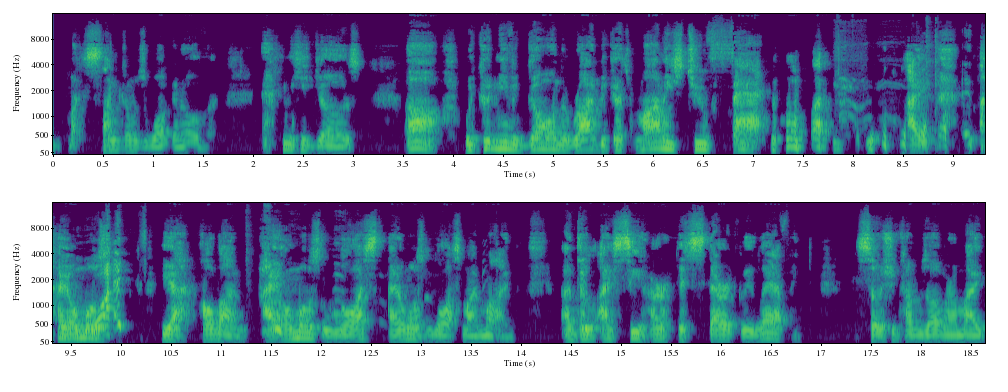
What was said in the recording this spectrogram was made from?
My son comes walking over, and he goes, oh, we couldn't even go on the ride because mommy's too fat. I, I almost, What? yeah, hold on. I almost lost, I almost lost my mind until I see her hysterically laughing. So she comes over. I'm like,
